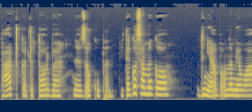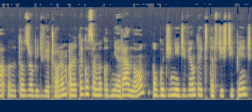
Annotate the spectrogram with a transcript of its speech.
paczkę czy torbę z okupem. I tego samego dnia, bo ona miała e, to zrobić wieczorem, ale tego samego dnia rano o godzinie 9.45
